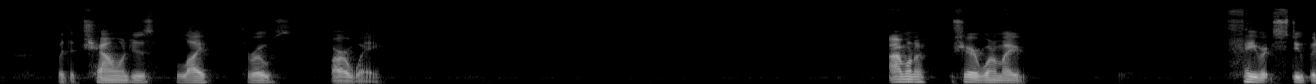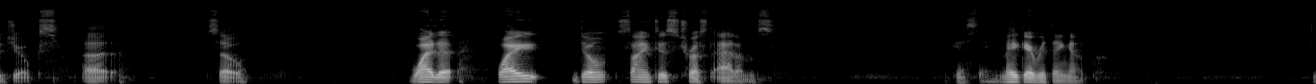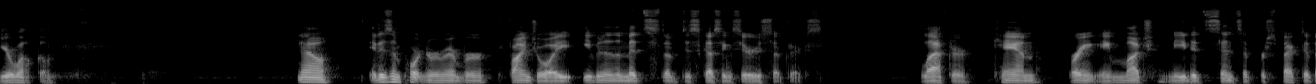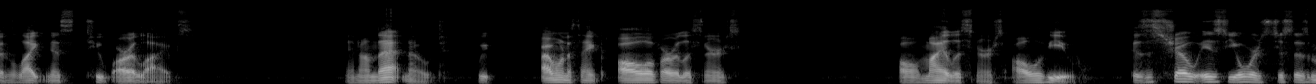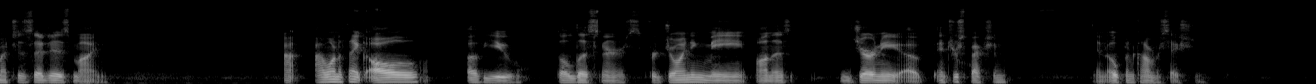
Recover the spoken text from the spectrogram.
with the challenges life throws our way. I want to share one of my favorite stupid jokes. Uh, so, why do, why don't scientists trust atoms? Because they make everything up. You're welcome. Now, it is important to remember to find joy even in the midst of discussing serious subjects. Laughter can bring a much needed sense of perspective and lightness to our lives. And on that note, we I want to thank all of our listeners, all my listeners, all of you, because this show is yours just as much as it is mine. I, I want to thank all of you, the listeners, for joining me on this journey of introspection and open conversation.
